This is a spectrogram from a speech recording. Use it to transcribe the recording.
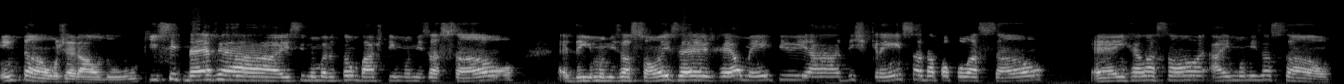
Então, Geraldo, o que se deve a esse número tão baixo de imunização, é, de imunizações, é realmente a descrença da população é, em relação à imunização.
